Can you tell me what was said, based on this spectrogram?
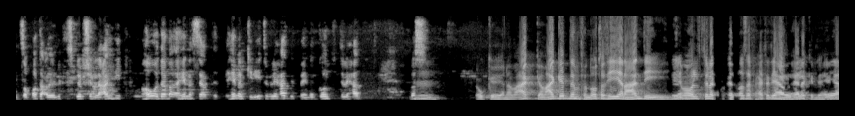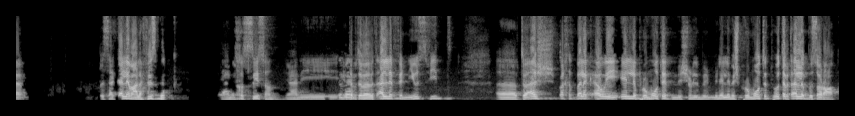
متظبطة على ال meta description اللي عندي. هو ده بقى هنا ساعة هنا ال creative اللي يحدد فهنا ال content اللي يحدد. بس. مم. okay. أنا معاك معاك جدا في النقطة دي. أنا عندي زي ما قلت لك وجهة نظر في الحتة دي هقولها لك اللي هي بس هتكلم على فيسبوك يعني خصيصا. يعني تمام. انت بتبقى بتقلب في ال news feed آه بتبقاش واخد بالك قوي إيه اللي promoted مش من اللي مش promoted وأنت بتقلب بسرعة.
